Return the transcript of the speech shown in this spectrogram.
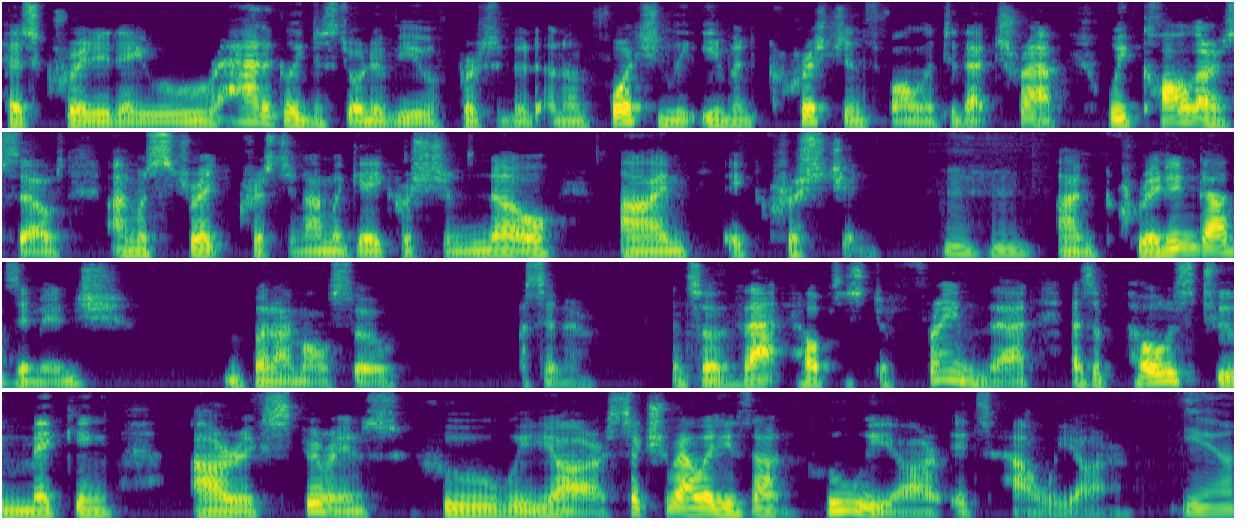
has created a radically distorted view of personhood. And unfortunately, even Christians fall into that trap. We call ourselves, I'm a straight Christian, I'm a gay Christian. No, I'm a Christian. Mm-hmm. I'm created in God's image, but I'm also a sinner. And so that helps us to frame that as opposed to making our experience who we are. Sexuality is not who we are, it's how we are. Yeah.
